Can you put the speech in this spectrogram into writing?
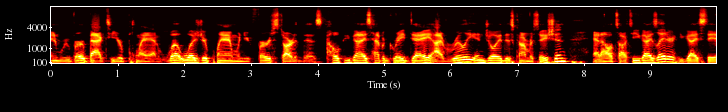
and revert back to your plan. What was your plan when you first started this? I hope you guys have a great day. I've really enjoyed this conversation, and I'll talk to you guys later. You guys stay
